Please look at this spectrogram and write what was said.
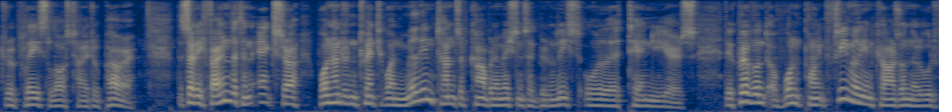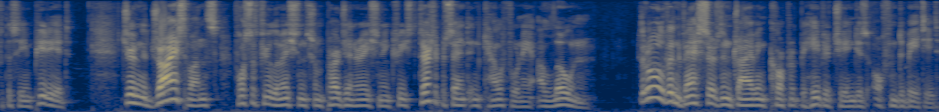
to replace lost hydropower. The study found that an extra 121 million tonnes of carbon emissions had been released over the 10 years, the equivalent of 1.3 million cars on the road for the same period. During the driest months, fossil fuel emissions from power generation increased 30% in California alone. The role of investors in driving corporate behaviour change is often debated,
